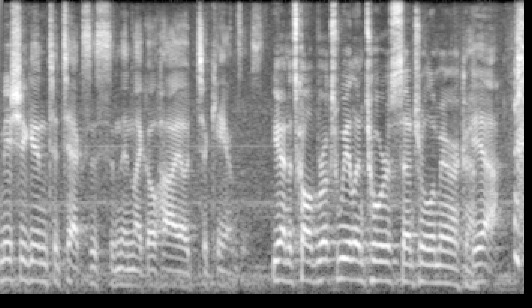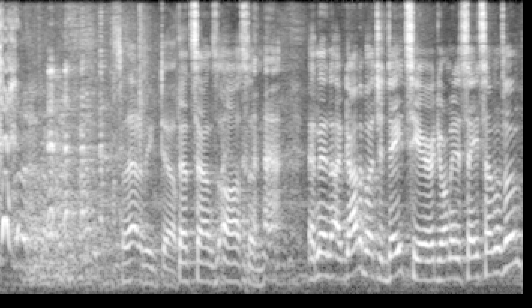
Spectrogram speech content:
Michigan to Texas and then like Ohio to Kansas. Yeah, and it's called Brooks Wheelan Tours Central America. Yeah. so that'll be dope. That sounds awesome. and then I've got a bunch of dates here. Do you want me to say some of them?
